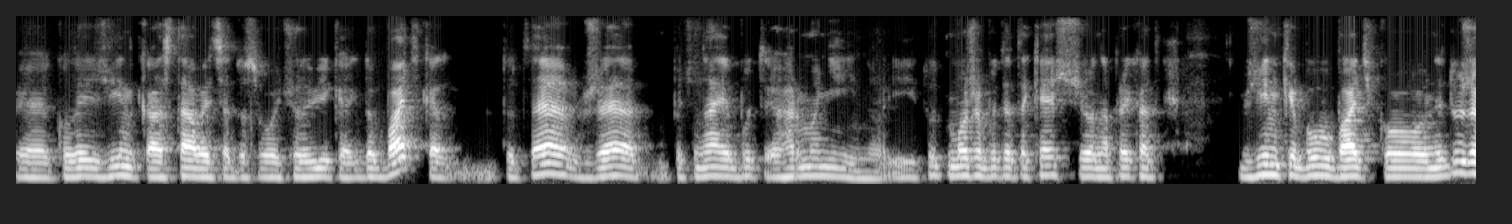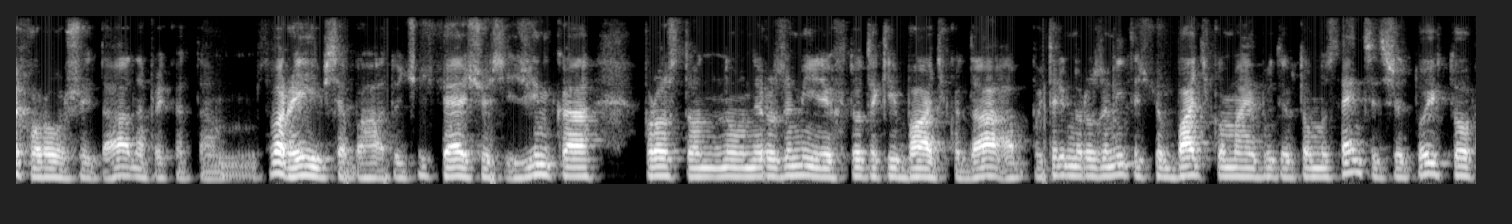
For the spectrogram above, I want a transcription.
е, коли жінка ставиться до свого чоловіка як до батька, то це вже починає бути гармонійно. І тут може бути таке, що, наприклад, в жінки був батько не дуже хороший, та, наприклад, там сварився багато чи ще щось, і жінка просто ну, не розуміє, хто такий батько. Да? А потрібно розуміти, що батько має бути в тому сенсі, що той, хто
